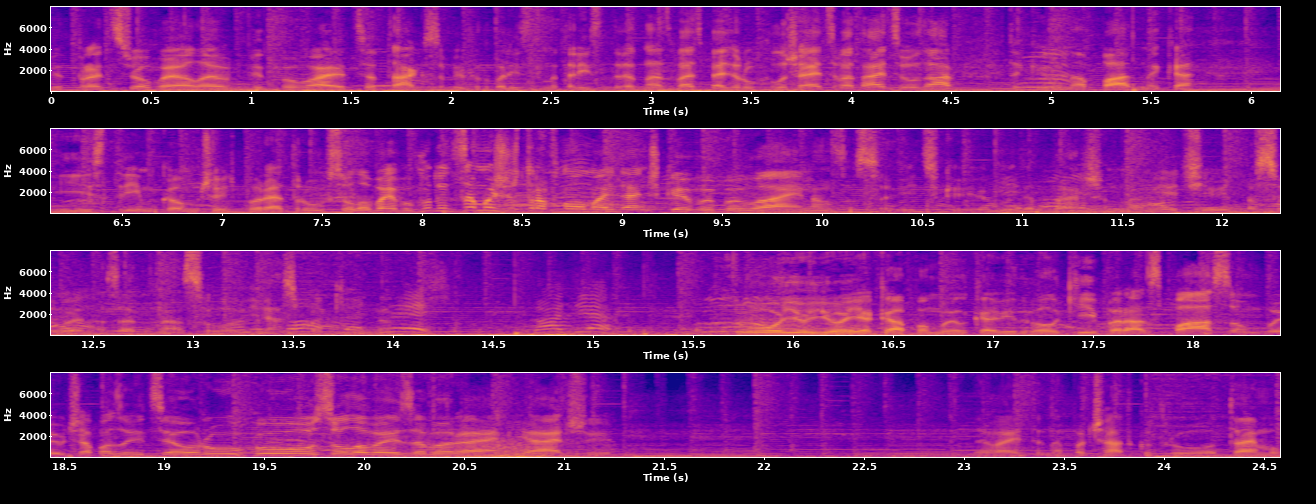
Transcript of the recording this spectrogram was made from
відпрацьовує, але відбиваються так собі футболісти металіст 19-25. Рух лишається в атаці. Удар такий у нападника. І стрімко мчить вперед рух Соловей. Виходить за межі штрафного майданчика вибиває. Засовіцький буде першим на м'ячі. Відпасує назад на Солов'я спокійно. Ой-ой-ой, яка помилка від голкіпера з пасом. Вивча позиція у руху. Соловей забирає м'яч. Давайте на початку другого тайму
